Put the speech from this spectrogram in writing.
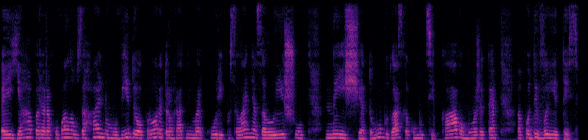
е, я перерахувала у загальному відео про ретроградний Меркурій. Посилання залишу нижче. Тому, будь ласка, кому цікаво, можете е, подивитись.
